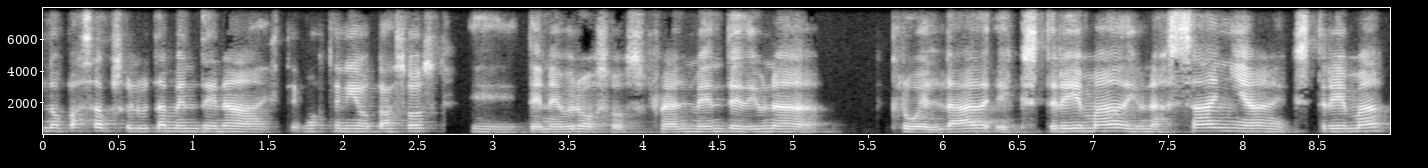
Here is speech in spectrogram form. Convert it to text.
no pasa absolutamente nada. Este, hemos tenido casos eh, tenebrosos, realmente de una crueldad extrema, de una hazaña extrema,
